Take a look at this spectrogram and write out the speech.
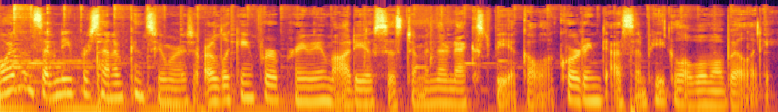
More than 70% of consumers are looking for a premium audio system in their next vehicle, according to S&P Global Mobility.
